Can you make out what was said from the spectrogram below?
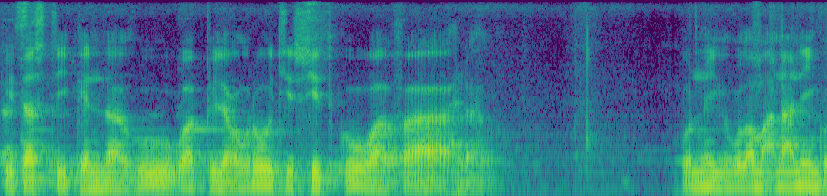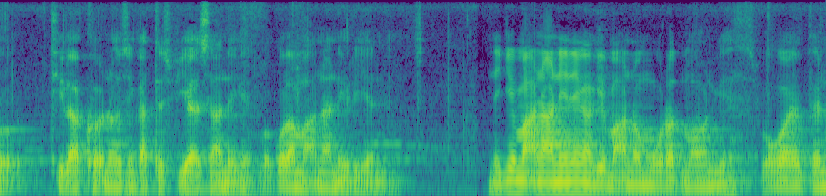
bitasdiqin lahu wa bil uruji sidku wa fa'lahu. Pun niki kula maknani kok dilagokno sing kados biasa niki kula maknani riyen. Niki maknane ngangge makna murad mawon nggih. Pokoke ben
